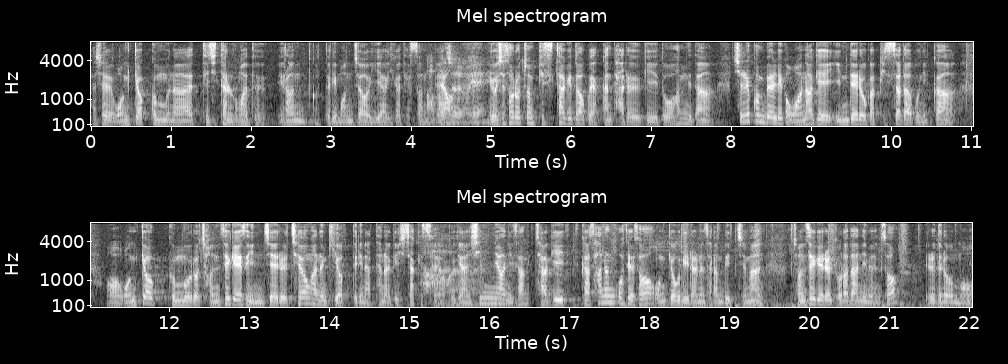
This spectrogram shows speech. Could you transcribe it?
사실 원격 근무나 digital nomad 이런 것들이 먼저 이야기가 됐었는데요. 아. 예, 예. 이것이 서로 좀 비슷하기도 하고 약간 다르기도 합니다. 실리콘밸리가 워낙에 임대료가 비싸다 보니까 어, 원격 근무로 전 세계에서 인재를 채용하는 기업들이 나타나기 시작했어요. 아. 그게 한 10년 이상 자기가 사는 곳에서 원격으로 일하는 사람도 있지만 전 세계를 돌아다니면서 예를 들어 뭐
